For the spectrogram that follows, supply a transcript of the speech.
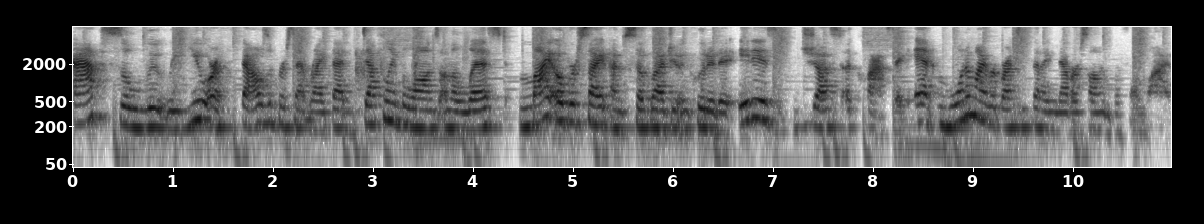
Absolutely. You are a thousand percent right. That definitely belongs on the list. My oversight, I'm so glad you included it. It is just a classic. And one of my regrets is that I never saw him perform live.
